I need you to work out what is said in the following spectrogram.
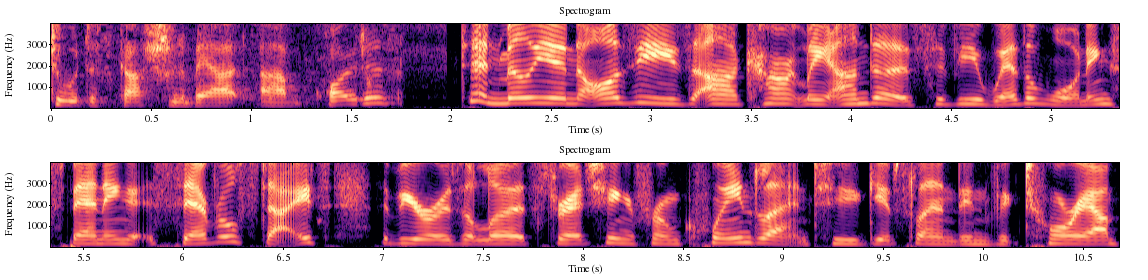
to a discussion about um, quotas. 10 million Aussies are currently under severe weather warning spanning several states. The Bureau's alert stretching from Queensland to Gippsland in Victoria.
